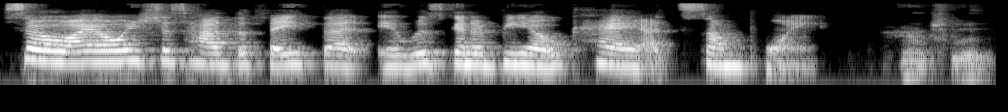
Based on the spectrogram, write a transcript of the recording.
so I always just had the faith that it was going to be okay at some point. Absolutely.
